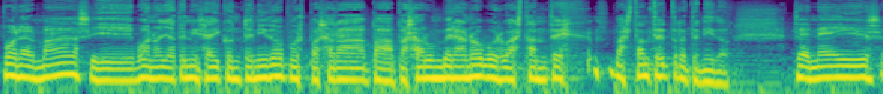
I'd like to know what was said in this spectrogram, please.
poner más y bueno ya tenéis ahí contenido pues para pasar un verano pues bastante bastante entretenido. Tenéis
